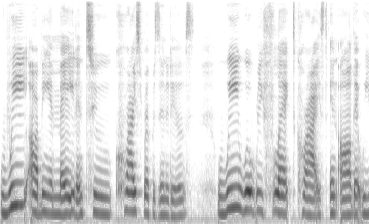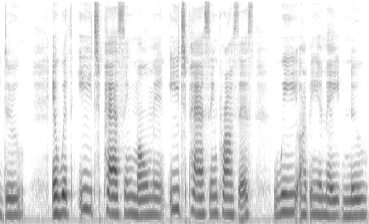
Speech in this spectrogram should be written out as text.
we are being made into Christ representatives. We will reflect Christ in all that we do. And with each passing moment, each passing process, we are being made new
